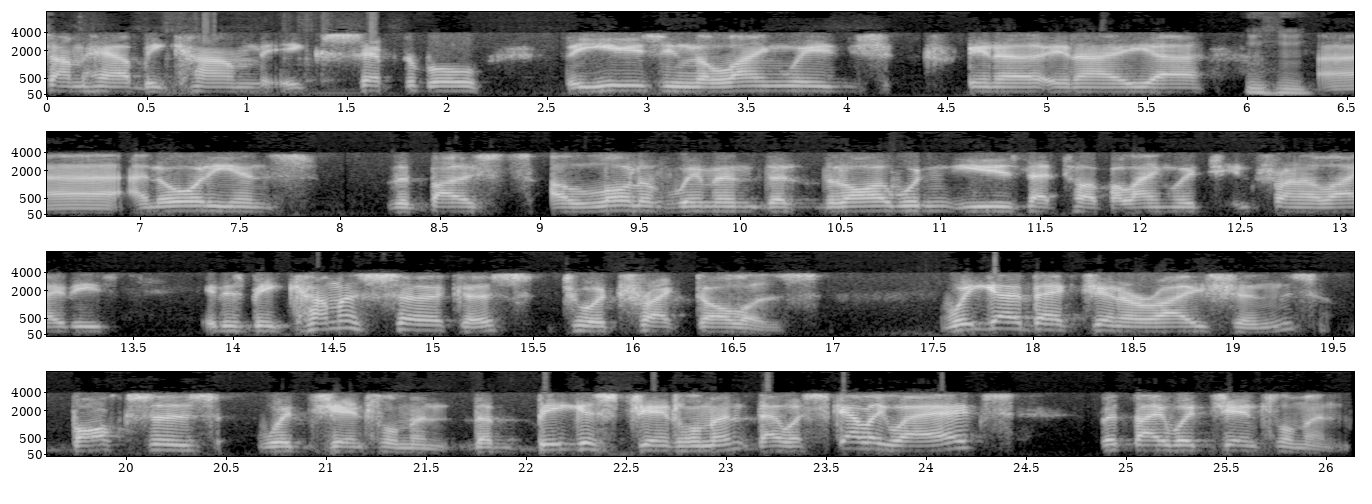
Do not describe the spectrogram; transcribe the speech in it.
somehow become acceptable, the using the language in a in a uh, uh, an audience that boasts a lot of women that, that I wouldn't use that type of language in front of ladies. It has become a circus to attract dollars. We go back generations. Boxers were gentlemen. The biggest gentlemen. They were scallywags, but they were gentlemen.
